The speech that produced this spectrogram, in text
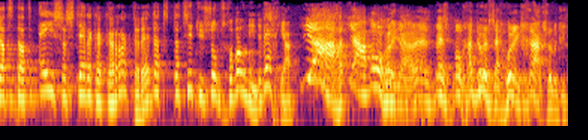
Dat, dat ijzersterke karakter, hè, dat, dat zit u soms gewoon in de weg, ja. Ja, ja, mogelijk, ja. Best, ga door, zeg. Hoor ik graag zulke Eh,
